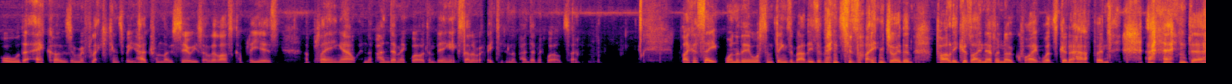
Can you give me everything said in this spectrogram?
all the echoes and reflections we had from those series over the last couple of years are playing out in the pandemic world and being accelerated in the pandemic world. So, like I say, one of the awesome things about these events is I enjoy them partly because I never know quite what's going to happen, and uh,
